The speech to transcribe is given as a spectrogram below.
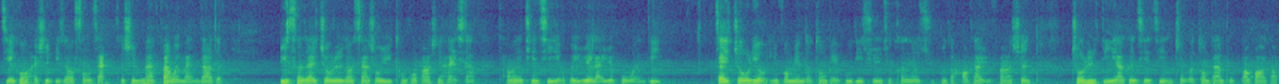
结构还是比较松散，可是慢范围蛮大的。预测在周日到下周一通过巴士海峡，台湾的天气也会越来越不稳定。在周六迎风面的东北部地区就可能有局部的豪大雨发生。周日低压更接近整个东半部，包括到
